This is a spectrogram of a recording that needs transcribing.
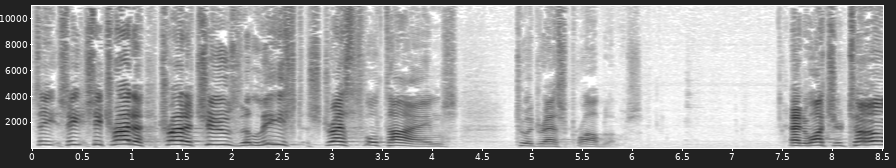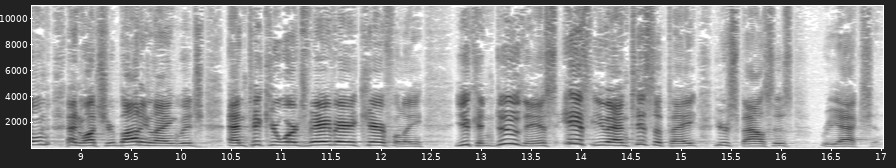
See, see, see try, to, try to choose the least stressful times to address problems. And watch your tone and watch your body language and pick your words very, very carefully. You can do this if you anticipate your spouse's reactions.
